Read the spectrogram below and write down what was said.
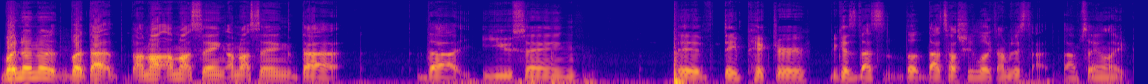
But no, no, but that I'm not. I'm not saying. I'm not saying that that you saying if they picked her because that's the, that's how she looked. I'm just. I'm saying like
